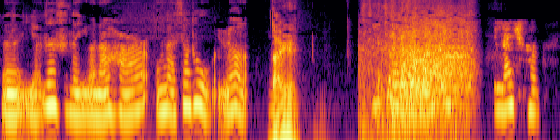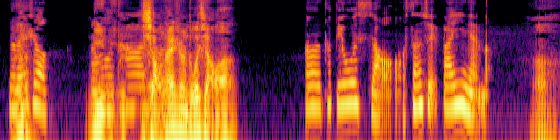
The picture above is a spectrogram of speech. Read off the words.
嗯也认识了一个男孩儿，我们俩相处五个月了，男人，一个男生，一个男生，你你然后他小男生多小啊？呃他比我小三岁，八一年的，啊，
